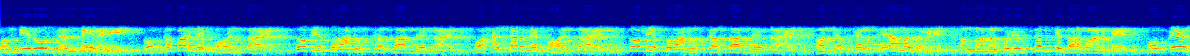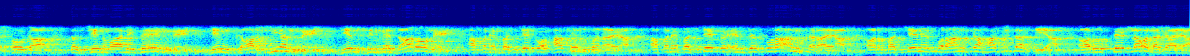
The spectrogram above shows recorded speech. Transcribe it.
उसकी रूह जलती नहीं, वो कबर में पहुँचता है तो भी कुरान उसका साथ देता है, वो हशर में पहुँचता है तो भी कुरान उसका साथ देता है। और जब कल क़यामत में अल्लाह रब्बुल इज़्ज़त के दरबार में वो पेश होगा तो जिन वालिदैन ने, जिन गार्जियन ने, जिन जिम्मेदारों ने अपने बच्चे को हाफिज बनाया, अपने बच्चे को हिफ्ज कुरान कराया, और बच्चे ने कुरान का हाफिजा किया, और उससे लव लगाया,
